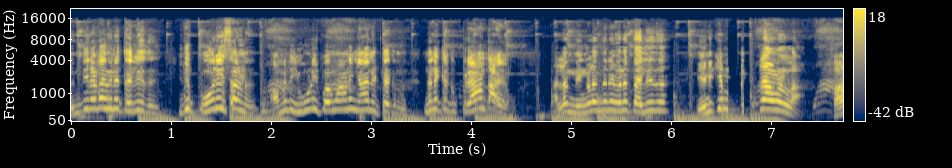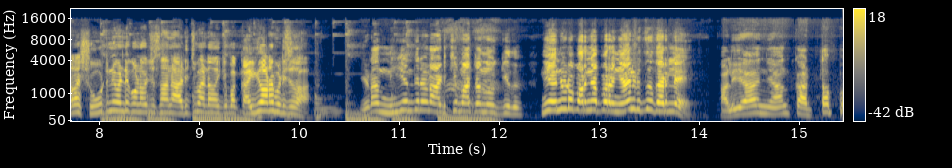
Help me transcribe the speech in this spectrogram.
എന്തിനാണ് ഇവനെ തല്ലിയത്? ഇത് പോലീസാണ്. അവന്റെ യൂണിഫോമാണ് ഞാൻ ഇട്ടേക്കുന്നത്. നിനക്കൊക്കെ പ്രാന്തായോ? അല്ല നിങ്ങൾ എന്തിനാ ഇവനെ തല്ലിയത്? എനിക്ക് മനസ്സിലാവണല്ല. സാറേ ഷൂട്ടിന് വേണ്ടി കൊണ്ടുവച്ച സാധനം അടിച്ചു മാറ്റാൻ നോക്കിയപ്പോ കൈയോടെ പിടിച്ചതാ. എടാ നീ എന്തിനാണ് അടിച്ചു മാറ്റാൻ നോക്കിയത്? നീ എന്നോട് പറഞ്ഞാ പറ ഞാൻ എടുത്ത് തരല്ലേ? അളിയാ ഞാൻ കട്ടപ്പ.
